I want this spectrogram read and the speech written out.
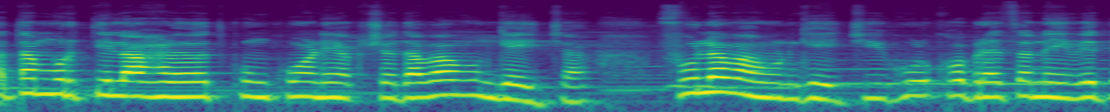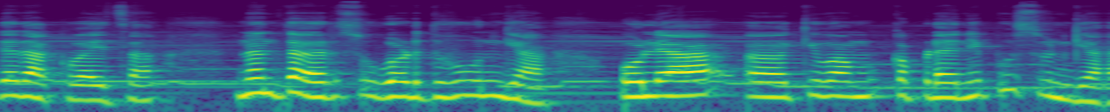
आता मूर्तीला हळद कुंकू आणि अक्षदा वाहून घ्यायच्या. फुलं वाहून घ्यायची. गुळ खोबऱ्याचा नैवेद्य दाखवायचा. नंतर सुगड धुवून घ्या. ओल्या किंवा कपड्याने पुसून घ्या.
